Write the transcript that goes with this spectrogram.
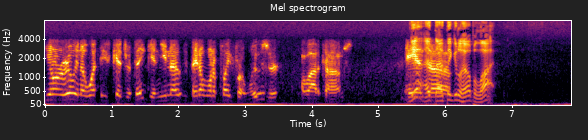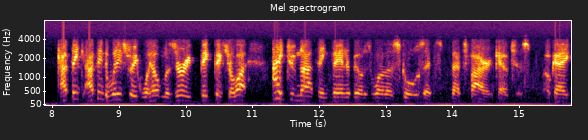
you don't really know what these kids are thinking. You know that they don't want to play for a loser a lot of times. And, yeah, I, I uh, think it'll help a lot. I think I think the winning streak will help Missouri big picture a lot. I do not think Vanderbilt is one of those schools that's that's firing coaches. Okay,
